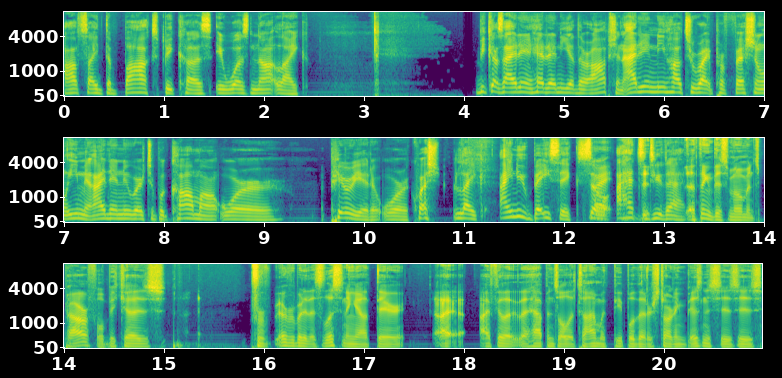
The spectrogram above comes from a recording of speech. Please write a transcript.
outside the box because it was not like because I didn't have any other option. I didn't know how to write professional email. I didn't know where to put comma or period or question. Like I knew basic, so Right. I had to Th- do that. I think this moment's powerful because for everybody that's listening out there, I I feel like that happens all the time with people that are starting businesses. Is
